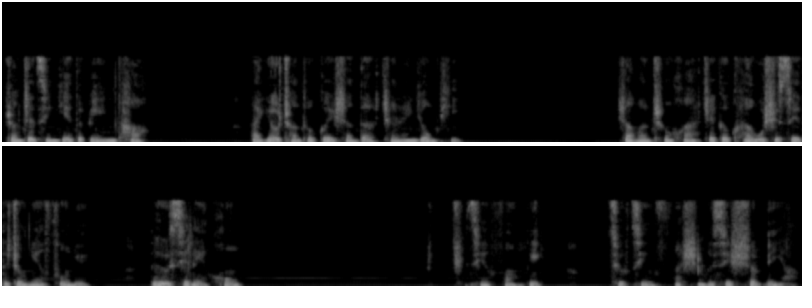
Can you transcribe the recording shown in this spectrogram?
装着精液的避孕套，还有床头柜上的成人用品，让王春花这个快五十岁的中年妇女都有些脸红。这间房里究竟发生了些什么呀？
